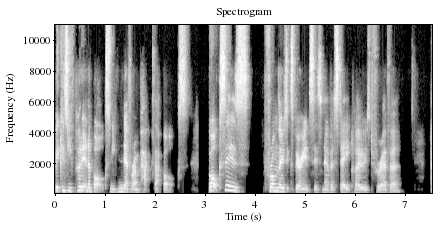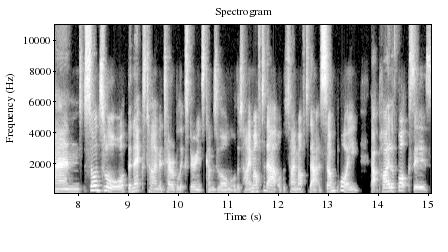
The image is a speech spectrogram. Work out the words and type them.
Because you've put it in a box and you've never unpacked that box. Boxes from those experiences never stay closed forever. And Sod's Law, the next time a terrible experience comes along, or the time after that, or the time after that, at some point, that pile of boxes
